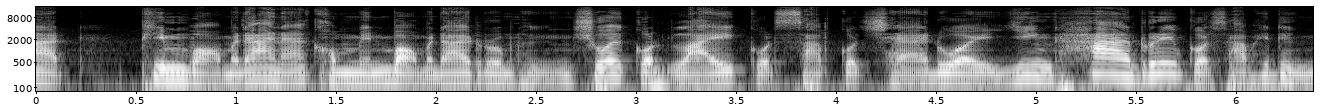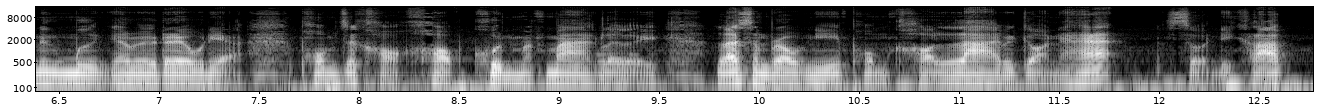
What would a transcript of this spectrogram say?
ารถพิมพ์บอกมาได้นะ คอมเมนต์บอกมาได้รวมถึงช่วยกดไลค์กดซับกดแชร์ด้วย ยิ่งถ้ารีบกดซับให้ถึง 1 0,000 กันเร็วๆเนี่ย ผมจะขอขอบคุณมากๆเลย และสำหรับวันนี้ผมขอลาไปก่อนนะฮะ สวัสดีครับ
